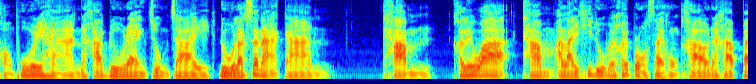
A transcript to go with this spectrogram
ของผู้บริหารนะครับ ดูแรงจูงใจ ดูลักษณะการทำเขาเรียกว่าทำอะไรที่ดูไม่ค่อยโปร่งใสของเขานะครับไป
